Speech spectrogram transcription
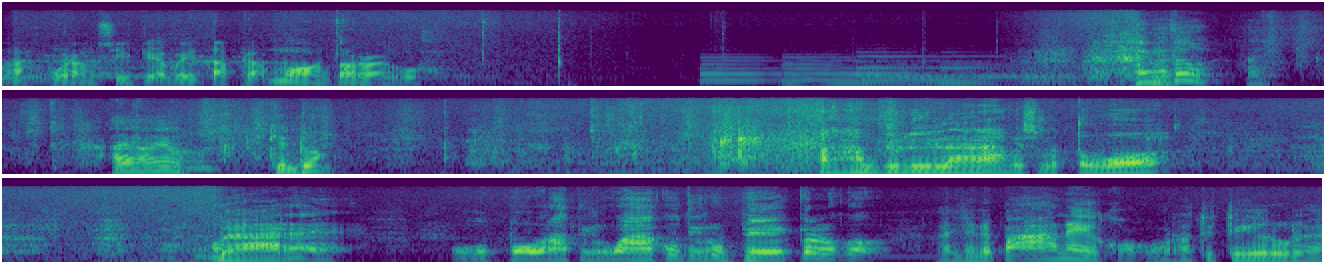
Malah kurang sithik apa ditabrak motor aku. Ayo metu. Ayo ayo. Gendong. Alhamdulillah wis metu wo. Barek. Apa ora tiru aku, tiru bekel kok. Lah jane Pak aneh kok ora ditiru lah.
